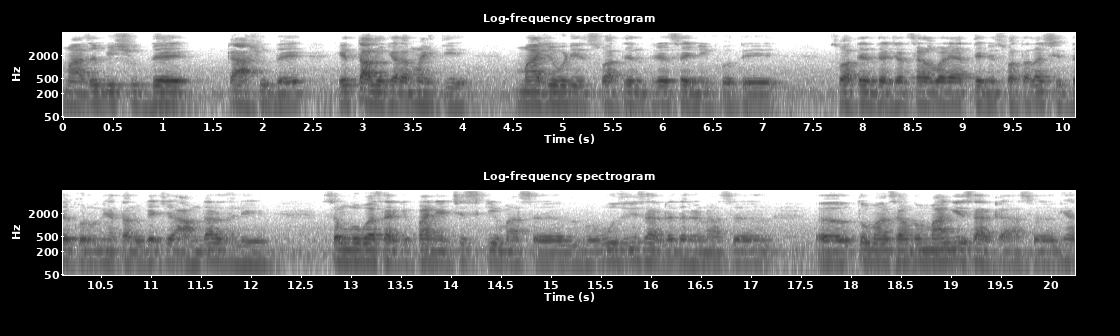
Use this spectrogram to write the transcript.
माझं बी शुद्ध आहे का अशुद्ध आहे हे तालुक्याला माहिती आहे. माझे वडील स्वातंत्र्य सैनिक होते. स्वातंत्र्याच्या चळवळ्यात त्यांनी स्वतःला सिद्ध करून ह्या तालुक्याचे आमदार झाले. संगोबासारखी पाण्याची स्कीम असेल उजनीसारखं धरण असेल तुम्हाला सांगतो मांगीसारखं असेल. ह्या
